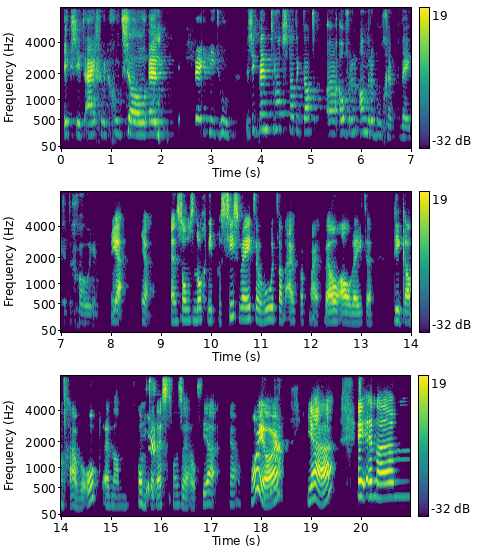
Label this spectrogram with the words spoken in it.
ik zit eigenlijk goed zo en ik weet niet hoe. Dus ik ben trots dat ik dat uh, over een andere boeg heb weten te gooien. Ja, ja. En soms nog niet precies weten hoe het dan uitpakt, maar wel al weten, die kant gaan we op en dan komt de rest vanzelf. Ja, ja. mooi hoor. Ja. ja. Hey, en um,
